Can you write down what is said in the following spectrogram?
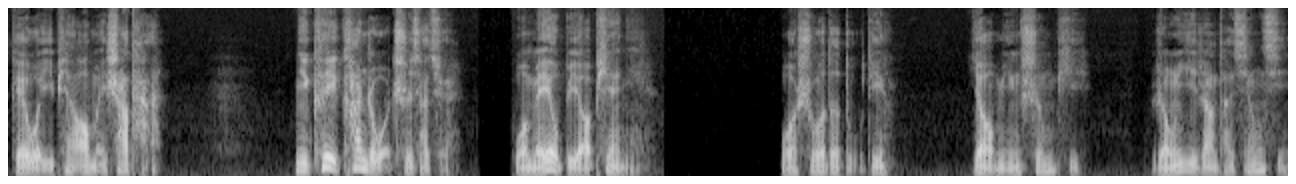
给我一片奥美沙坦。你可以看着我吃下去，我没有必要骗你。我说的笃定，药名生僻，容易让他相信。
